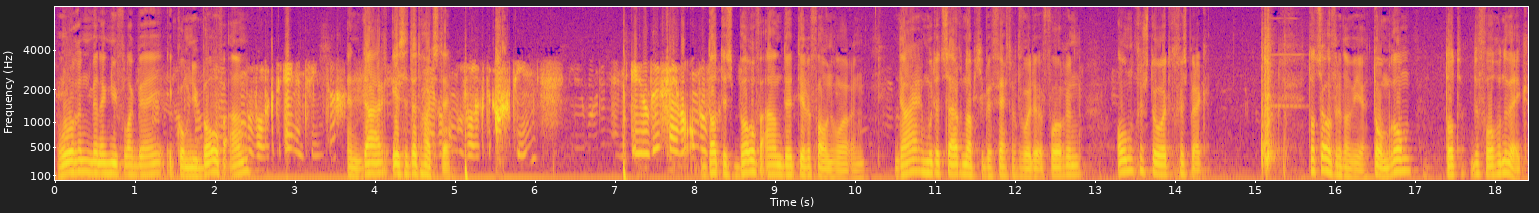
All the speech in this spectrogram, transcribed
horen ben ik nu vlakbij. Ik kom nu bovenaan Onbewolkt 21, en daar is het het hardste. onbewolkt 18, en Eelde vrijwel onbewolkt. Dat is bovenaan de telefoonhoorn. Daar moet het zuignapje bevestigd worden voor een ongestoord gesprek. Tot zover dan weer. Tom Rom, tot de volgende week.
